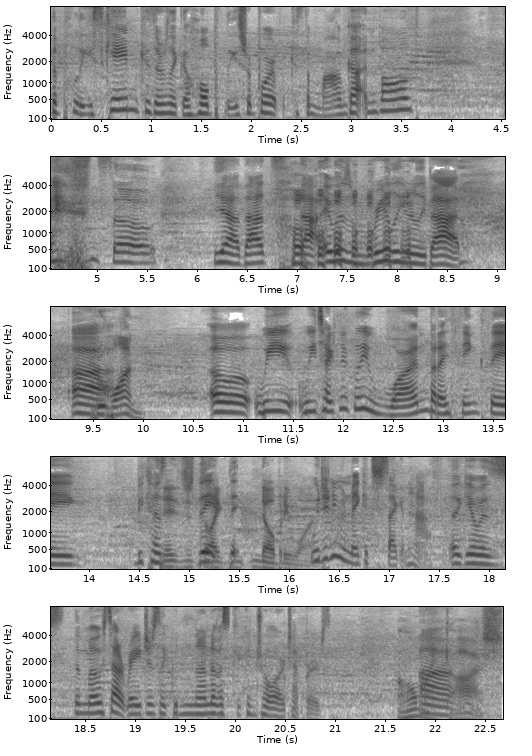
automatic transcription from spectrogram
the police came because there was like a whole police report because the mom got involved. And so, yeah, that's that. It was really really bad. Uh, Who won? Oh, we we technically won, but I think they because They just they, like they- nobody won. we didn't even make it to second half. Like it was the most outrageous. Like none of us could control our tempers. Oh my Um, gosh.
